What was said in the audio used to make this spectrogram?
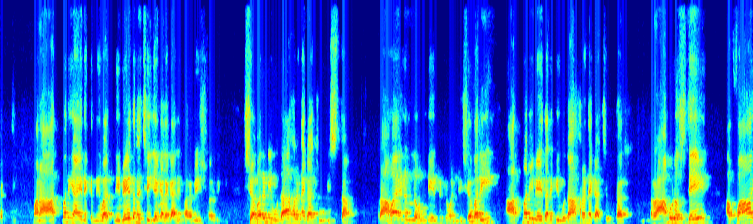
భక్తి. మన ఆత్మని ఆయనకి నివ నివేదన చెయ్యగలగాలి పరమేశ్వరుడికి. శబరిని ఉదాహరణగా చూపిస్తాం. రామాయణంలో ఉండేటటువంటి శబరి ఆత్మ నివేదనకి ఉదాహరణగా చెబుతారు. రాముడు వస్తే అవ్వా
